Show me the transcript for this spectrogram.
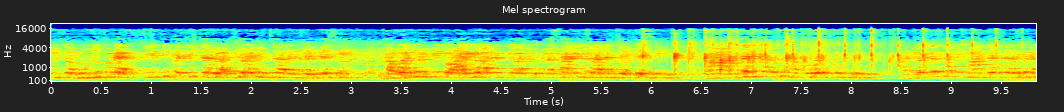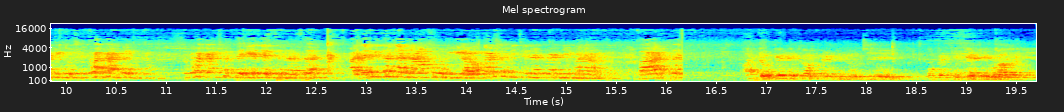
ఇంకా ముందు కూడా కీర్తి ప్రతిష్టలు అధిరోహించాలని చెప్పేసి భగవంతుడు మీకు ఆయు ఆరోగ్యాలు ప్రసాదించాలని చెప్పేసి మా అందరి తరఫున కోరుకుంటూ మరి ఒక్కసారి మా అందరి తరఫున మీకు శుభాకాంక్షలు శుభాకాంక్షలు తెలియజేస్తున్నారు సార్ అదేవిధంగా నాకు ఈ అవకాశం ఇచ్చినటువంటి మన భారత అడ్వకేట్ కమ్యూనిటీ నుంచి ఒక టికెట్ ఇవ్వాలని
